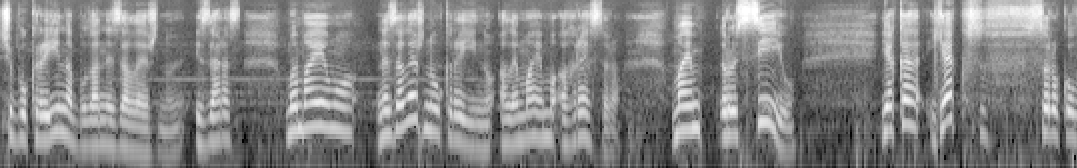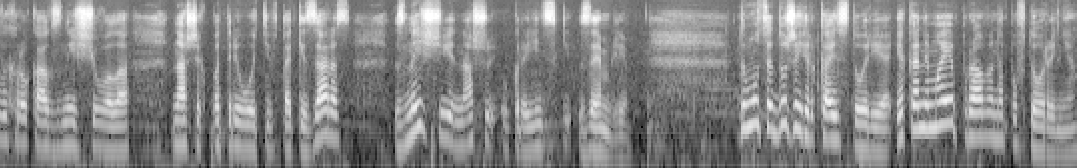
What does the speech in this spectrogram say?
щоб Україна була незалежною. І зараз ми маємо незалежну Україну, але маємо агресора. Маємо Росію, яка як в 40-х роках знищувала наших патріотів, так і зараз знищує наші українські землі. Тому це дуже гірка історія, яка не має права на повторення.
